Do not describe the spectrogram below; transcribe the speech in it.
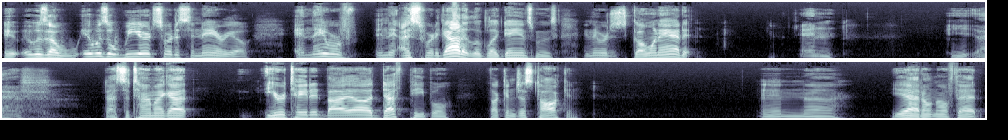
it, it was a it was a weird sort of scenario, and they were and I swear to God, it looked like dance moves, and they were just going at it, and yeah, that's the time I got irritated by uh, deaf people, fucking just talking, and uh, yeah, I don't know if that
